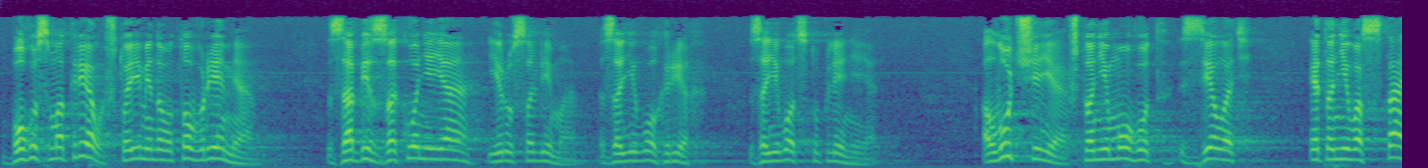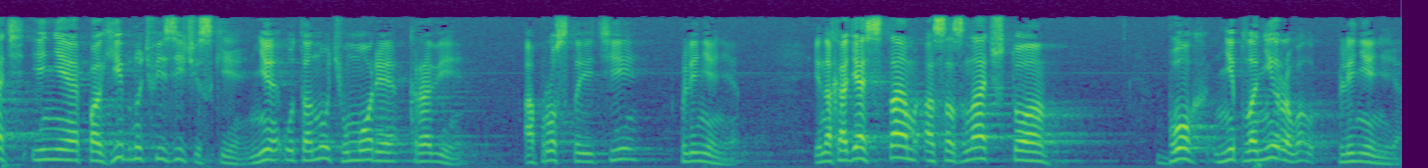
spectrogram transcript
Бог усмотрел, что именно в то время за беззаконие Иерусалима, за его грех, за его отступление, лучшее, что они могут сделать это не восстать и не погибнуть физически, не утонуть в море крови, а просто идти в пленение. И находясь там, осознать, что Бог не планировал пленения,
